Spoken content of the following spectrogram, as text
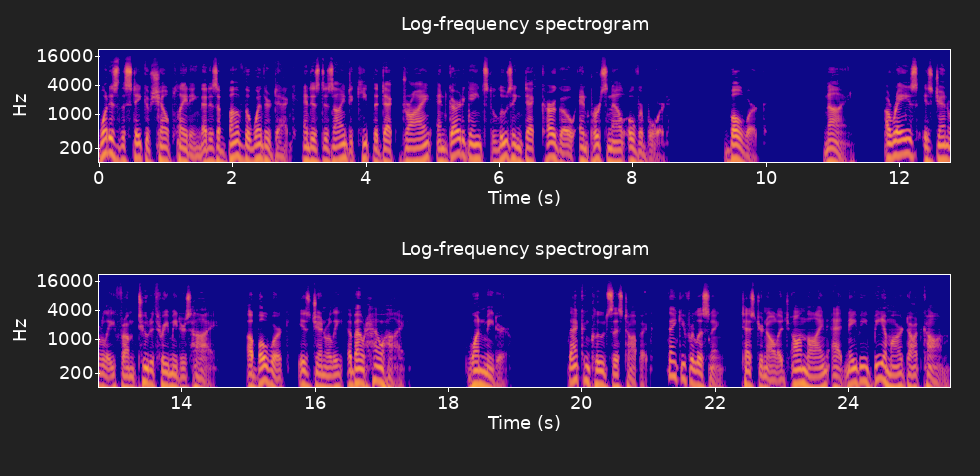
What is the strake of shell plating that is above the weather deck and is designed to keep the deck dry and guard against losing deck cargo and personnel overboard? Bulwark. 9. A raise is generally from 2 to 3 meters high. A bulwark is generally about how high? 1 meter. That concludes this topic. Thank you for listening. Test your knowledge online at NavyBMR.com.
